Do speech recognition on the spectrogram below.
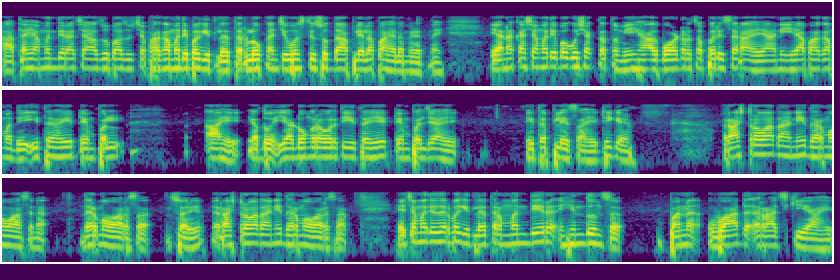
आता ह्या मंदिराच्या आजूबाजूच्या भागामध्ये बघितलं तर लोकांची वस्ती सुद्धा आपल्याला पाहायला मिळत नाही. या नकाशामध्ये बघू शकता तुम्ही हा बॉर्डरचा परिसर आहे आणि ह्या भागामध्ये इथं हे टेम्पल आहे. या दो या डोंगरावरती इथं हे टेम्पल जे आहे इथं प्लेस आहे ठीक आहे. राष्ट्रवाद आणि धर्मवासना धर्मवारसा सॉरी राष्ट्रवाद आणि धर्मवारसा. याच्यामध्ये जर बघितलं तर मंदिर हिंदूंचं पण वाद राजकीय आहे.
